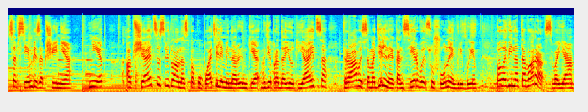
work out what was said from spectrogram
совсем без общения? Нет, Общается Светлана с покупателями на рынке, где продает яйца, травы, самодельные консервы, сушеные грибы. Половина товара своя.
